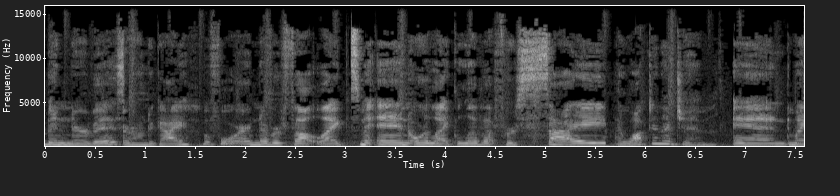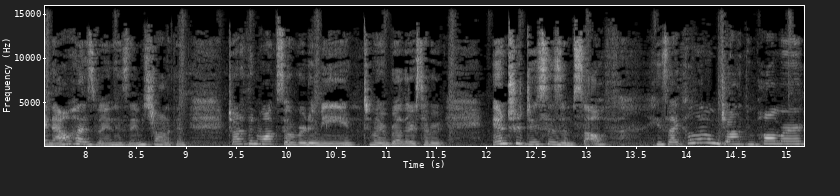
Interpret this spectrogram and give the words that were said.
been nervous around a guy before. I've never felt like smitten or like love at first sight. I walked in that gym and my now husband, his name's Jonathan, Jonathan walks over to me, to my brothers, introduces himself He's like, hello, I'm Jonathan Palmer.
